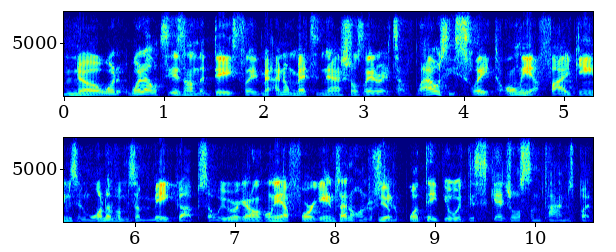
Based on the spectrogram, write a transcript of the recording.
No, what what else is on the day slate? I know Mets and Nationals later. It's a lousy slate to only have five games, and one of them's a makeup. So we were gonna only have four games. I don't understand yep. what they do with the schedule sometimes, but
